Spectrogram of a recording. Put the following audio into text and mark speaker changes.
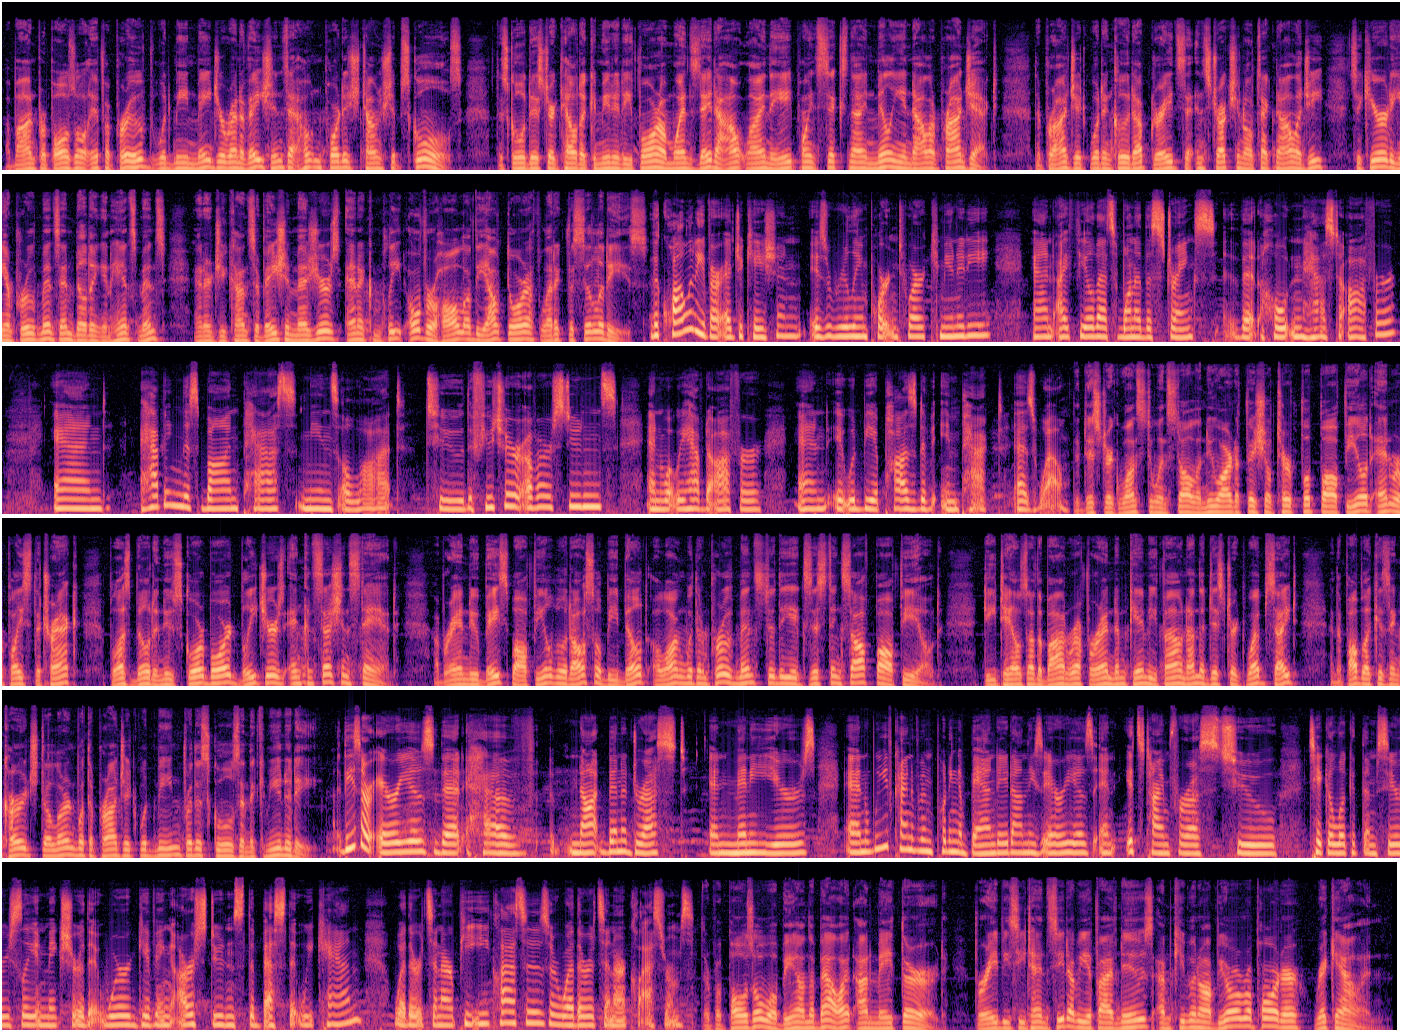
Speaker 1: A bond proposal, if approved, would mean major renovations at Houghton Portage Township schools. The school district held a community forum Wednesday to outline the $8.69 million project. The project would include upgrades to instructional technology, security improvements and building enhancements, energy conservation measures, and a complete overhaul of the outdoor athletic facilities.
Speaker 2: The quality of our education is really important to our community, and I feel that's one of the strengths that Houghton has to offer. And having this bond pass means a lot to the future of our students and what we have to offer, and it would be a positive impact as well.
Speaker 1: The district wants to install a new artificial turf football field and replace the track, plus build a new scoreboard, bleachers, and concession stand. A brand new baseball field would also be built, along with improvements to the existing softball field. Details of the bond referendum can be found on the district website, and the public is encouraged to learn what the project would mean for the schools and the community.
Speaker 2: These are areas that have not been addressed in many years, and we've kind of been putting a band aid on these areas, and it's time for us to take a look at them seriously and make sure that we're giving our students the best that we can, whether it's in our PE classes or whether it's in our classrooms.
Speaker 1: The proposal will be on the ballot on May 3rd. For ABC 10 CW5 News, I'm Keweenaw Bureau reporter Rick Allen.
